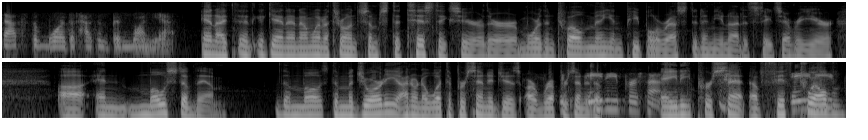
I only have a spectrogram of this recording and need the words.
That's the war that hasn't been won yet. And I think again, and I'm going to throw in some statistics here. There are more than 12 million people arrested in the United States every year, uh, and most of them, the most, the majority, I don't know what the percentages are representative. Eighty percent. Eighty percent of 50, 12,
